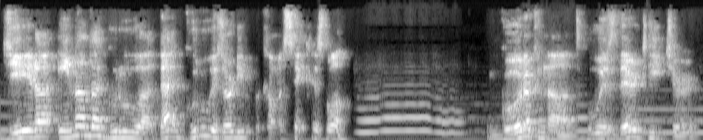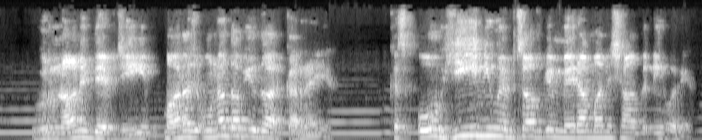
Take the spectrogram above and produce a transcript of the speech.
ਜਿਹੜਾ ਇਹਨਾਂ ਦਾ ਗੁਰੂ ਆ, that guru has already become a sikh as well. ਗੋਰਖਨਾਥ, who is their teacher, ਗੁਰੂ ਨਾਨਕ ਦੇਵ ਜੀ ਮਹਾਰਾਜ ਉਹਨਾਂ ਦਾ ਵੀ ਉਧਾਰ ਕਰ ਰਹੇ ਆ। ਕਿਉਂਕਿ ਉਹ ਹੀ ਨਿਊ ਹਿਮਸੈਲਫ ਕਿ ਮੇਰਾ ਮਨ ਸ਼ਾਂਤ ਨਹੀਂ ਹੋ ਰਿਹਾ।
